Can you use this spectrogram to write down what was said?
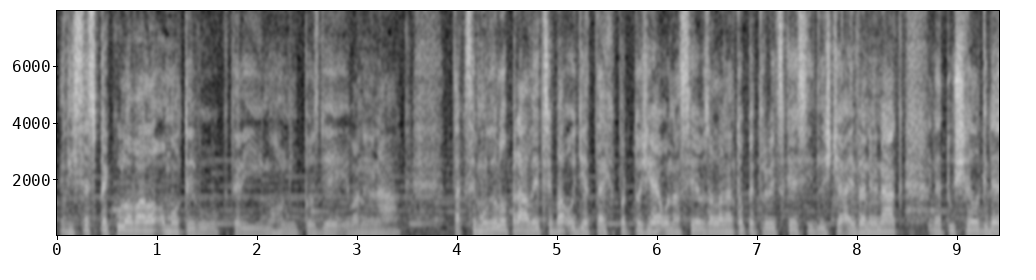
Když se spekulovalo o motivu, který mohl mít později Ivan Jonák, tak se mluvilo právě třeba o dětech, protože ona si je vzala na to Petrovické sídliště a Ivan Jonák netušil, kde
